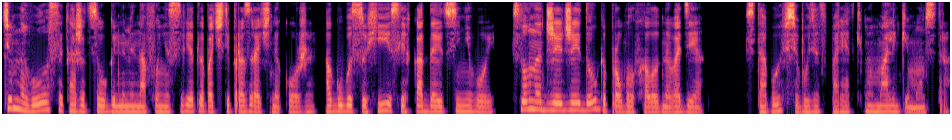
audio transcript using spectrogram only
Темные волосы кажутся угольными на фоне светло почти прозрачной кожи, а губы сухие слегка отдают синевой, словно Джей Джей долго пробыл в холодной воде. «С тобой все будет в порядке, мой маленький монстр»,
